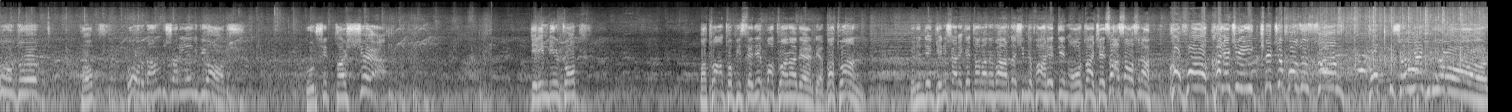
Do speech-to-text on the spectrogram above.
vurdu. Top doğrudan dışarıya gidiyor. Hurşit Taşçı. Derin bir top. Batuhan top istedi. Batuhan'a verdi. Batuhan Önünde geniş hareket alanı vardı. Şimdi Fahrettin orta ceza sahasına. Kafa kaleci ikinci pozisyon. Top dışarıya gidiyor.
